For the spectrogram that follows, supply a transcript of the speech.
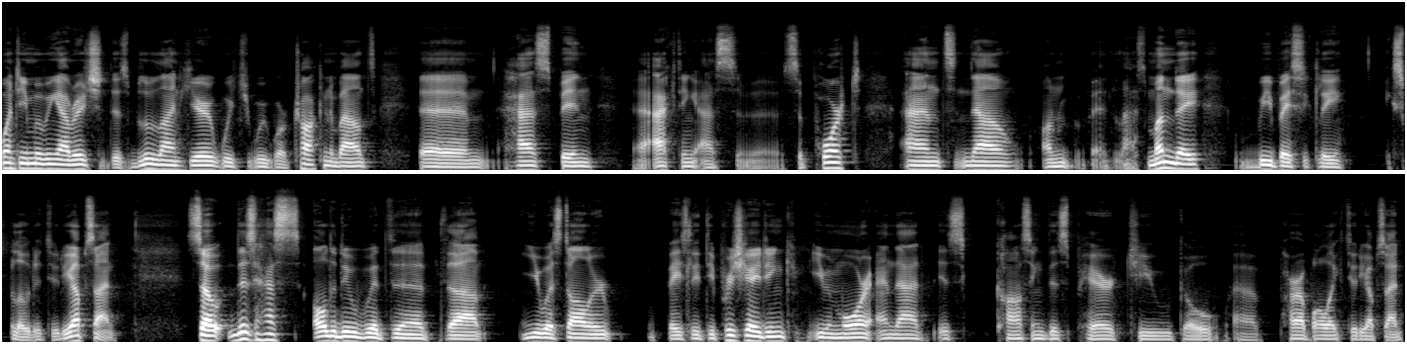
20 moving average, this blue line here, which we were talking about, um, has been uh, acting as uh, support. And now on last Monday, we basically exploded to the upside. So this has all to do with uh, the US dollar basically depreciating even more, and that is causing this pair to go uh, parabolic to the upside.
